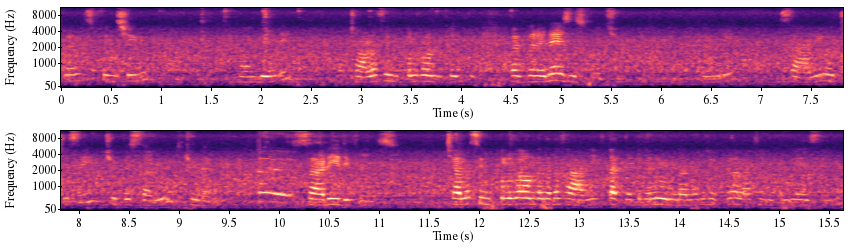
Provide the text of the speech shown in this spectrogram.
ఫ్రెండ్స్ ఫినిషింగ్ బాగుంది చాలా సింపుల్గా ఉంటుంది. ఎవరైనా వేసేసుకోవచ్చు. అండి శారీ వచ్చేసి చూపిస్తాను. చూడండి. శారీ ఇది ఫ్రెండ్స్ చాలా సింపుల్గా ఉంది కదా శారీకి తగ్గట్టుగానే ఉండాలని చెప్పి అలా సింపుల్గా వేసాను.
